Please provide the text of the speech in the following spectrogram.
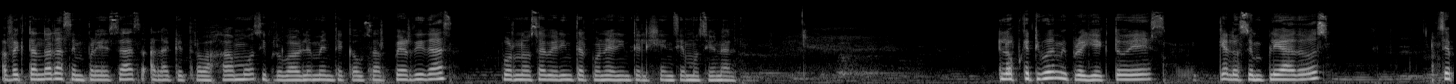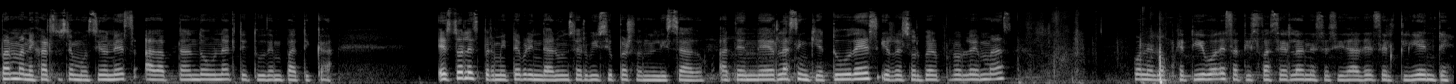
afectando a las empresas a las que trabajamos y probablemente causar pérdidas por no saber interponer inteligencia emocional. El objetivo de mi proyecto es que los empleados sepan manejar sus emociones adaptando una actitud empática esto les permite brindar un servicio personalizado, atender las inquietudes y resolver problemas con el objetivo de satisfacer las necesidades del cliente,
